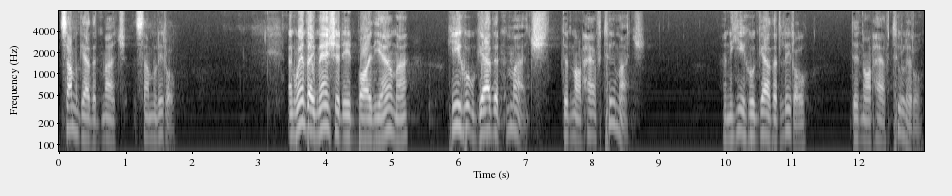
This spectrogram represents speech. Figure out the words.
Some gathered much, some little. And when they measured it by the omer, he who gathered much did not have too much, and he who gathered little did not have too little.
